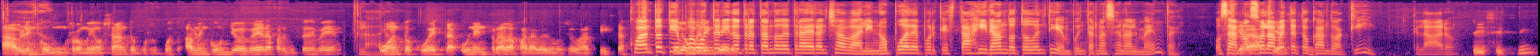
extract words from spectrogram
Hablen con un Romeo Santos, por supuesto. Hablen con un Joe Vera para que ustedes vean cuánto cuesta una entrada para ver uno de sus artistas. ¿Cuánto tiempo hemos tenido tratando de traer al chaval y no puede porque está girando todo el tiempo internacionalmente? O sea, no solamente tocando aquí. Claro. Sí, sí, sí.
